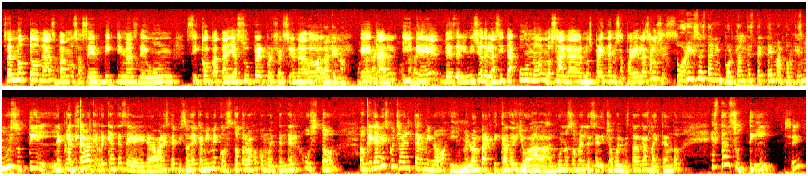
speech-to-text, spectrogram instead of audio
O sea, no todas vamos a ser víctimas de un psicópata ya súper perfeccionado. ojalá que no. eh, ojalá tal, no, y que desde el inicio de la cita uno nos haga, nos prenda y nos apague las luces. Por eso es tan importante este tema, porque es muy sutil. Le platicaba Exacto. que Ricky antes de grabar este episodio que a mí me costó trabajo como entender justo, aunque ya había escuchado el término y me lo han practicado y yo a algunos hombres les he dicho, güey, me estás gaslighteando. Es tan sutil, ¿Sí?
